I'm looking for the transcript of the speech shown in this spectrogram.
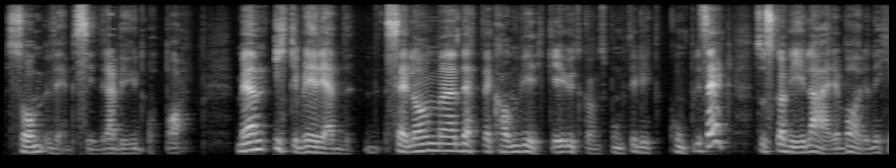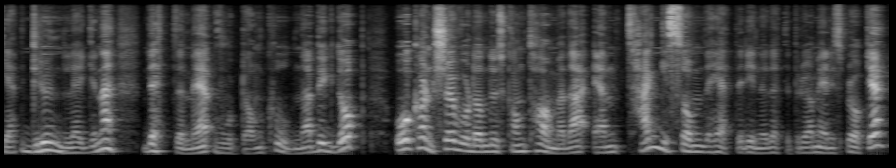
som websider er bygd opp av. Men ikke bli redd. Selv om eh, dette kan virke i utgangspunktet litt komplisert, så skal vi lære bare det helt grunnleggende, dette med hvordan koden er bygd opp, og kanskje hvordan du kan ta med deg en tag, som det heter inne i dette programmeringsspråket,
